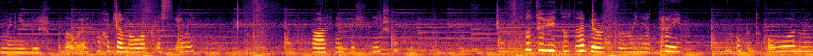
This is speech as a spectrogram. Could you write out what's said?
Мені більше подобається. Ну, хоча нова красивий. Гарний точніше. Тобі тут обертування три. Опит холодний,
